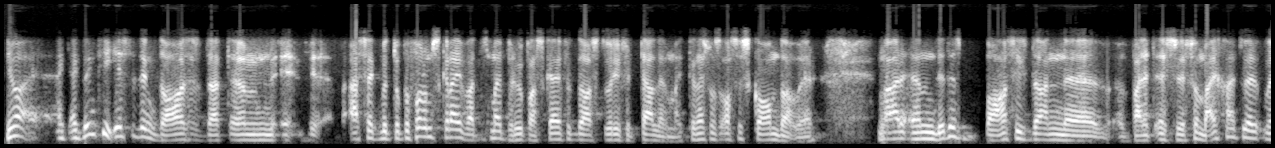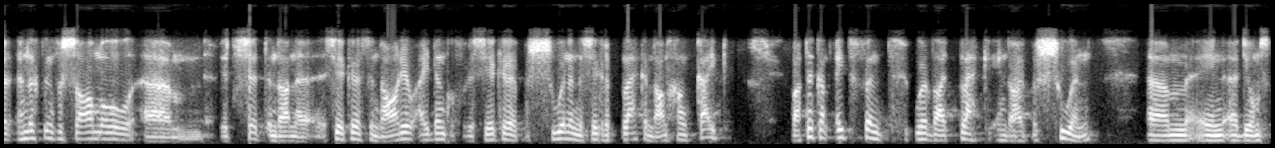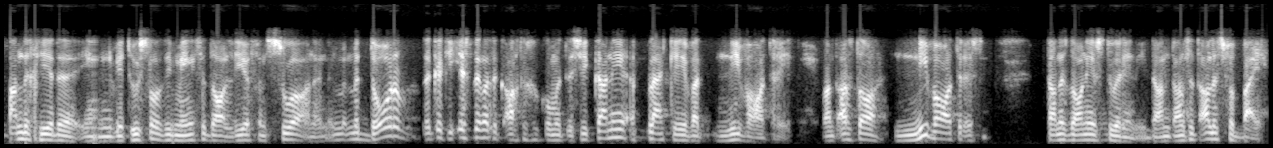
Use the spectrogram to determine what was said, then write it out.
Ja, ek ek dink die eerste ding daar is dat ehm um, as ek met op 'n vorm skryf, wat is my beroep? Dan skryf ek daar storieverteller. My kinders was al so skaam daaroor. Maar ehm um, dit is basies dan uh, wat dit is. So vir my gaan dit oor, oor inligting versamel, ehm um, dit sit en dan 'n sekere scenario uitdink of vir 'n sekere persoon in 'n sekere plek en dan gaan kyk wat ek kan uitvind oor daai plek en daai persoon ehm um, en uh, die omstandighede en weet hoe sal die mense daar leef en so aan. En met, met dorp dink ek die eerste ding wat ek agtergekom het is jy kan nie 'n plek hê wat nie water het nie. Want as daar nie water is dan is daar nie 'n storie nie. Dan dan sit alles verby.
